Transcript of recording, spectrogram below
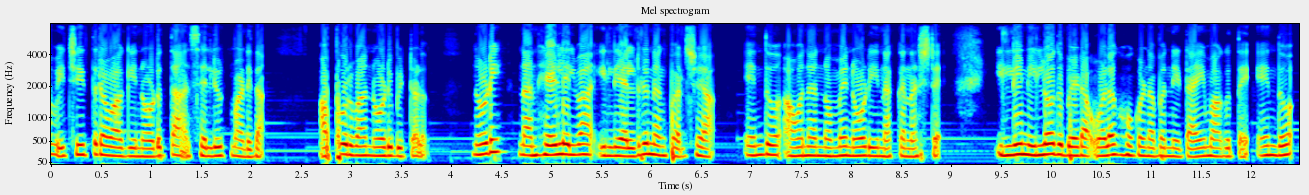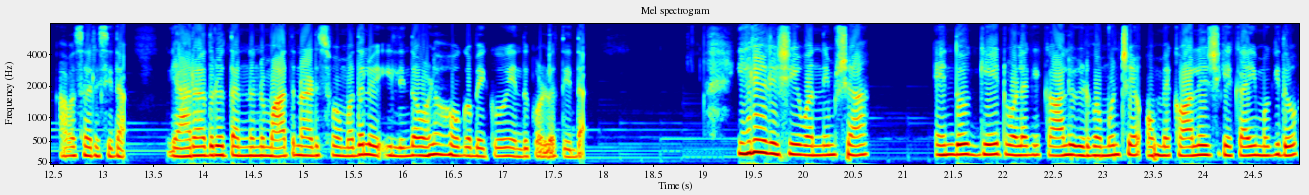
ವಿಚಿತ್ರವಾಗಿ ನೋಡುತ್ತಾ ಸೆಲ್ಯೂಟ್ ಮಾಡಿದ. ಅಪೂರ್ವ ನೋಡಿಬಿಟ್ಟಳು. ನೋಡಿ, ನಾನು ಹೇಳಿಲ್ವಾ? ಇಲ್ಲಿ ಎಲ್ರೂ ನಂಗೆ ಪರಿಚಯ ಎಂದು ಅವನನ್ನೊಮ್ಮೆ ನೋಡಿ ನಕ್ಕನಷ್ಟೆ. ಇಲ್ಲಿ ನಿಲ್ಲೋದು ಬೇಡ, ಒಳಗೆ ಹೋಗೋಣ ಬನ್ನಿ, ಟೈಮ್ ಆಗುತ್ತೆ ಎಂದು ಅವಸರಿಸಿದ. ಯಾರಾದರೂ ತನ್ನನ್ನು ಮಾತನಾಡಿಸುವ ಮೊದಲು ಇಲ್ಲಿಂದ ಒಳ ಹೋಗಬೇಕು ಎಂದುಕೊಳ್ಳುತ್ತಿದ್ದ. ಇರಿ ರಿಷಿ, ಒಂದ್ ನಿಮಿಷ ಎಂದು ಗೇಟ್ ಒಳಗೆ ಕಾಲು ಇಡುವ ಮುಂಚೆ ಒಮ್ಮೆ ಕಾಲೇಜ್ಗೆ ಕೈ ಮುಗಿದು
